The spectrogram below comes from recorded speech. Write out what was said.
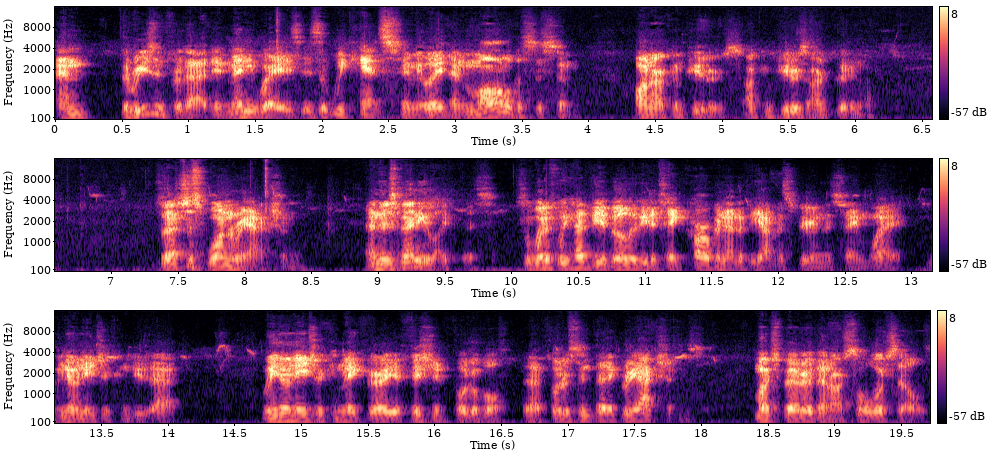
And the reason for that, in many ways, is that we can't simulate and model the system on our computers. Our computers aren't good enough. So that's just one reaction. And there's many like this. So what if we had the ability to take carbon out of the atmosphere in the same way? We know nature can do that. We know nature can make very efficient uh, photosynthetic reactions, much better than our solar cells.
